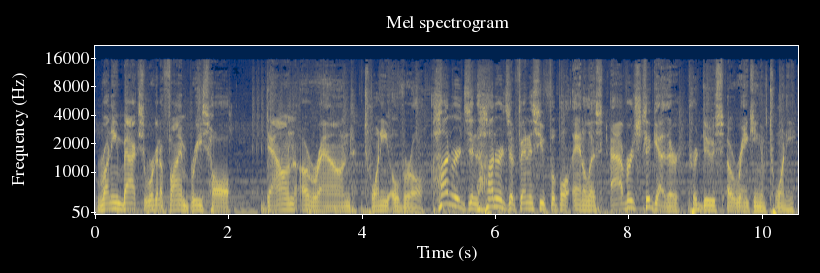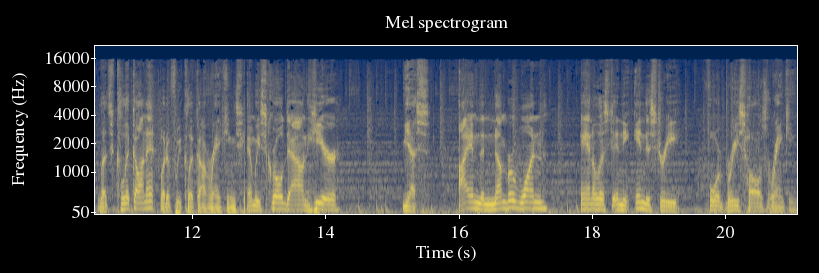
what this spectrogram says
running backs, we're going to find Breece Hall down around 20 overall. Hundreds and hundreds of fantasy football analysts average together produce a ranking of 20. Let's click on it. What if we click on rankings and we scroll down here? Yes, I am the number one analyst in the industry for Breece Hall's ranking,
